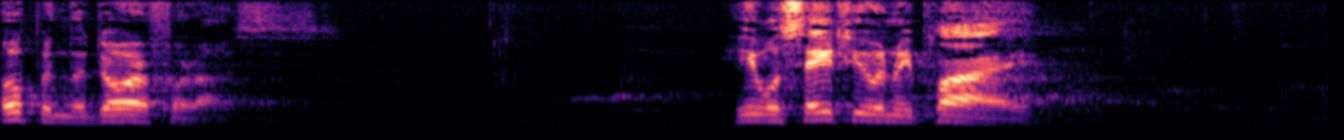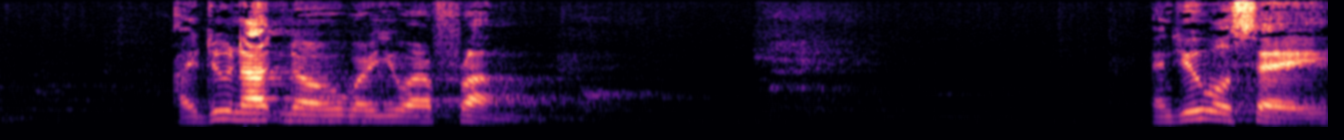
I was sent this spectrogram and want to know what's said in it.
open the door for us. He will say to you in reply, I do not know where you are from. And you will say,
